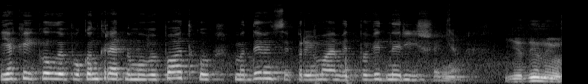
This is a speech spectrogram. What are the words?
який, коли по конкретному випадку ми дивимося і приймаємо відповідне рішення. Єдиною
